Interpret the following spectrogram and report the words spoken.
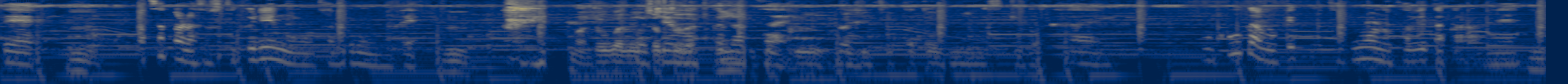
て、うん。朝からソフトクリームを食べるので、うん。まあ動画でちょっとだけねご注目ください僕が出てたと思いますけど。はい。もう今回も結構食べ物食べたからね。うん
